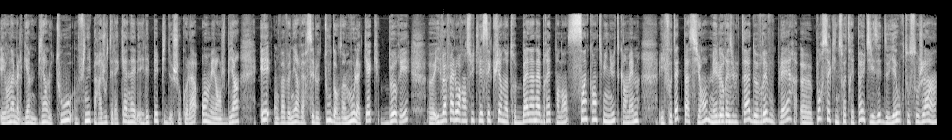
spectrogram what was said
et on amalgame bien le tout. On finit par ajouter la cannelle et les pépites de chocolat. On mélange bien et on va venir verser le tout dans un moule à cake beurré. Euh, il va falloir ensuite laisser cuire notre banana bread pendant 50 minutes quand même. Il faut être patient, mais le mhm. résultat devrait vous plaire. Euh, pour ceux qui ne souhaiteraient pas utiliser de yaourt au soja, hein,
